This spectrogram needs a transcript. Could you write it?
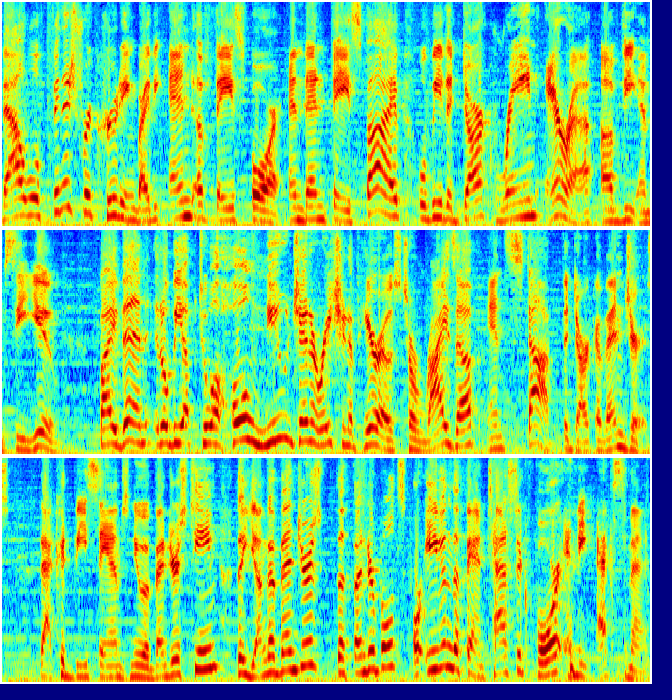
Val will finish recruiting by the end of Phase 4, and then Phase 5 will be the Dark Reign era of the MCU. By then, it'll be up to a whole new generation of heroes to rise up and stop the Dark Avengers. That could be Sam's new Avengers team, the Young Avengers, the Thunderbolts, or even the Fantastic Four and the X Men.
